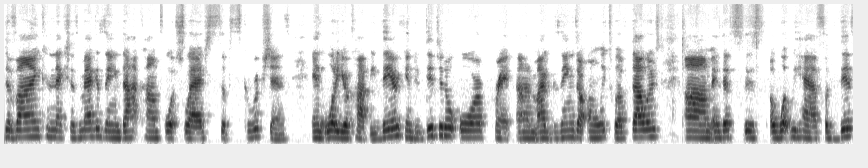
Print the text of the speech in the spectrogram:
divineconnectionsmagazine.com forward slash subscriptions and order your copy there. You can do digital or print. Um, magazines are only $12. Um, and this is uh, what we have for this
